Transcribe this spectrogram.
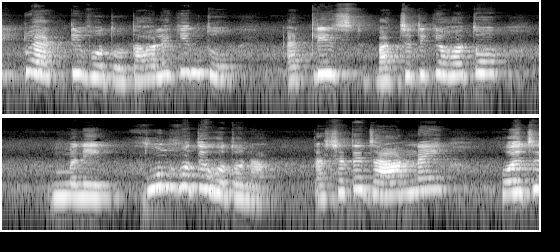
একটু অ্যাক্টিভ হতো, তাহলে কিন্তু অ্যাটলিস্ট বাচ্চাটিকে হয়তো মানে খুন হতে হতো না। তার সাথে যা অন্যায় হয়েছে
